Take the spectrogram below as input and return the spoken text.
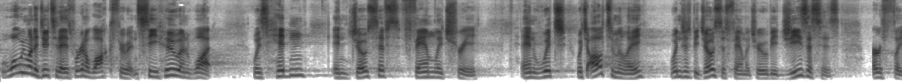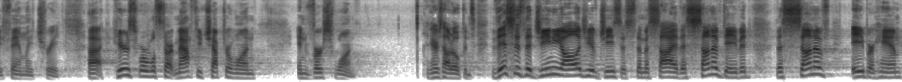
what we want to do today is we're going to walk through it and see who and what was hidden in Joseph's family tree, and which, which ultimately wouldn't just be Joseph's family tree, it would be Jesus's earthly family tree. Uh, here's where we'll start Matthew chapter 1 in verse 1. And here's how it opens. This is the genealogy of Jesus, the Messiah, the son of David, the son of Abraham.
